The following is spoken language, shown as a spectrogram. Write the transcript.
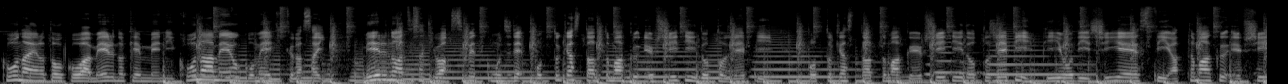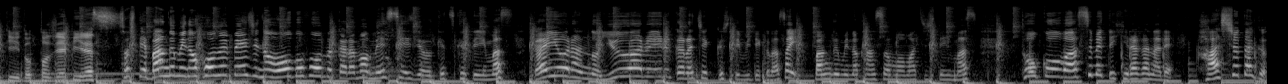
コーナーへの投稿はメールの件名にコーナー名をご明記ください。メールの宛先はすべて小文字で podcast.fct.jp podcast.fct.jp podcast.fct.jp です。そして番組のホームページの応募フォームからもメッセージを受け付けています。概要欄の URL からチェックしてみてください。番組の感想もお待ちしています。投稿はすべてひらがなでハッシュタグ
